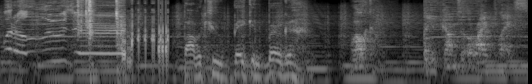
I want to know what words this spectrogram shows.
What a loser! Barbecue bacon burger. Welcome. You've come to the right place.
